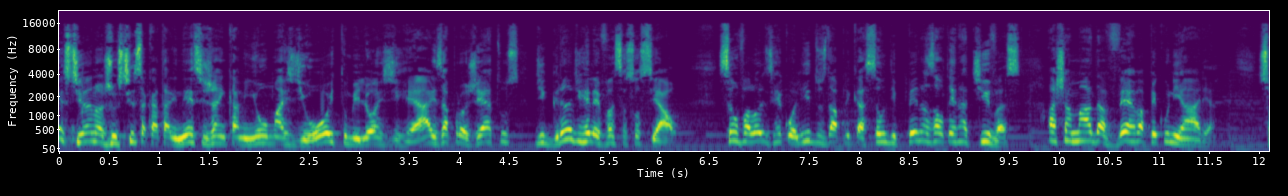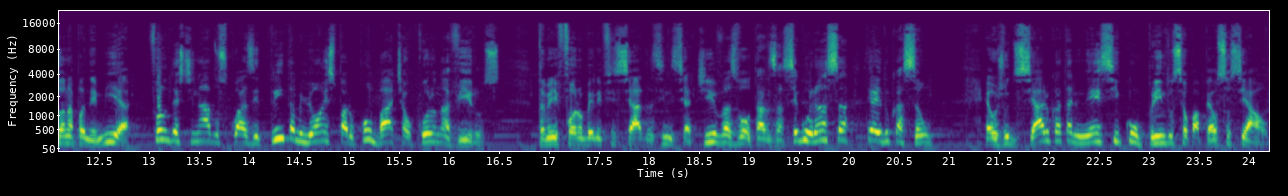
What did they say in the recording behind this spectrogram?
Este ano, a Justiça Catarinense já encaminhou mais de 8 milhões de reais a projetos de grande relevância social. São valores recolhidos da aplicação de penas alternativas, a chamada verba pecuniária. Só na pandemia foram destinados quase 30 milhões para o combate ao coronavírus. Também foram beneficiadas iniciativas voltadas à segurança e à educação. É o Judiciário Catarinense cumprindo seu papel social.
